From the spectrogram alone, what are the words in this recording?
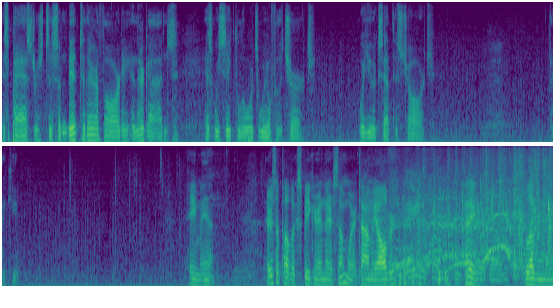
as pastors, to submit to their authority and their guidance as we seek the Lord's will for the church? Will you accept this charge? Thank you. Amen. There's a public speaker in there somewhere, Tommy Aldrin. Hey, love you, man.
